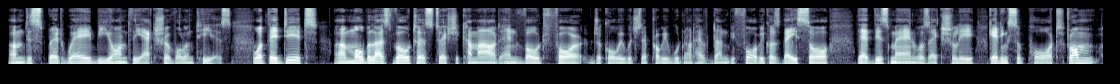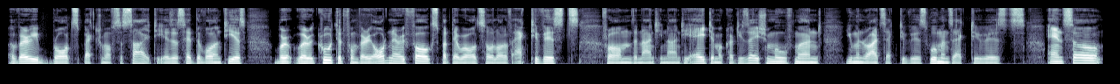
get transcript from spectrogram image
um, this spread way beyond the actual volunteers. What they did uh, mobilized voters to actually come out and vote for Jokowi, which they probably would not have done before because they saw that this man was actually getting support from a very broad spectrum of society. As I said, the volunteers were, were recruited from very ordinary folks, but there were also a lot of activists from the 1998 democratization movement, human rights activists, women's activists. And so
